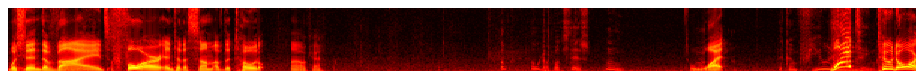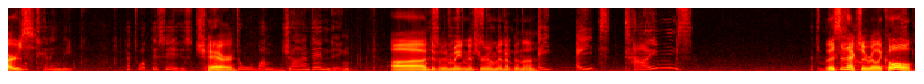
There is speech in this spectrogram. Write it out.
which then divides four into the sum of the total. Oh, okay. Oh, hold up, what's this? Hmm, What? the confusion. What? Two doors? That's what this is? Chair? It's all one giant ending. Uh, division maintenance room and up in the. eight, eight times. That's This is actually really cool.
